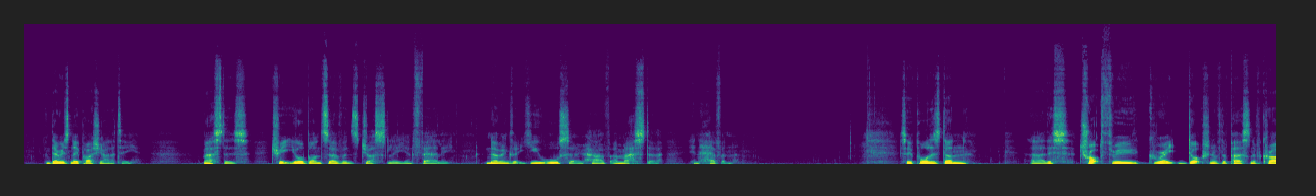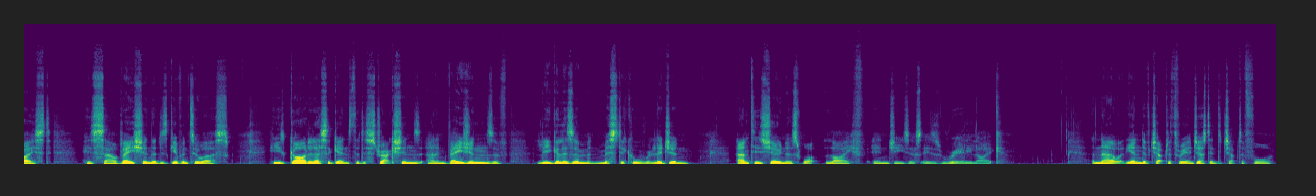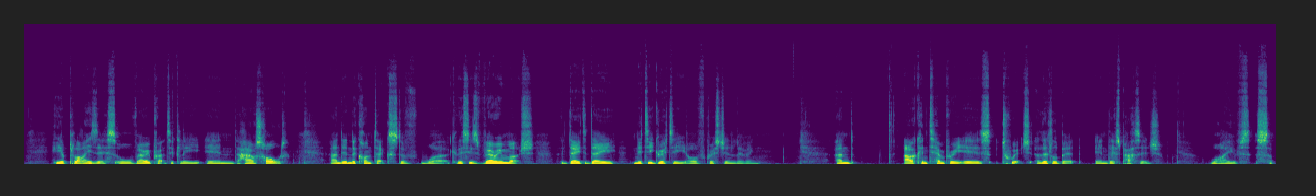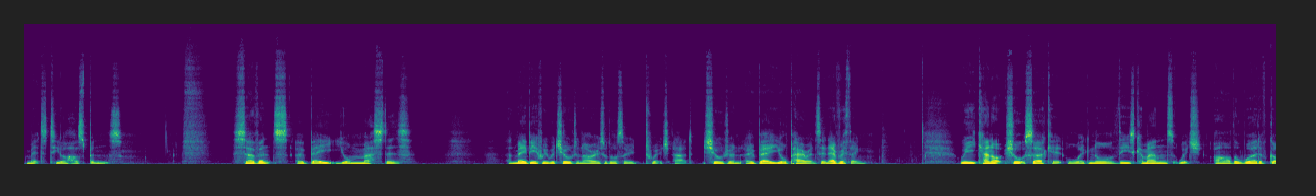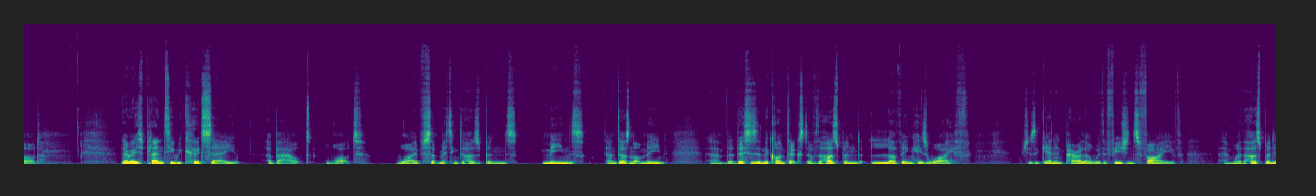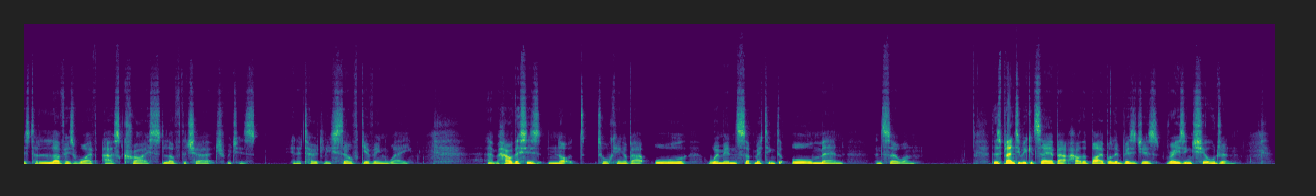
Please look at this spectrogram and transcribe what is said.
and there is no partiality. Masters, treat your bondservants justly and fairly, knowing that you also have a master in heaven. So, Paul has done uh, this trot through great doctrine of the person of Christ, his salvation that is given to us. He's guarded us against the distractions and invasions of legalism and mystical religion, and he's shown us what life in Jesus is really like. And now, at the end of chapter 3 and just into chapter 4, he applies this all very practically in the household and in the context of work. This is very much the day to day nitty gritty of Christian living. And our contemporary ears twitch a little bit in this passage. Wives, submit to your husbands. Servants, obey your masters. And maybe if we were children, our ears would also twitch at children, obey your parents in everything. We cannot short circuit or ignore these commands, which are the Word of God. There is plenty we could say about what wives submitting to husbands means and does not mean um, that this is in the context of the husband loving his wife, which is again in parallel with Ephesians 5, um, where the husband is to love his wife as Christ loved the church, which is in a totally self giving way. Um, how this is not talking about all women submitting to all men, and so on. There's plenty we could say about how the Bible envisages raising children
